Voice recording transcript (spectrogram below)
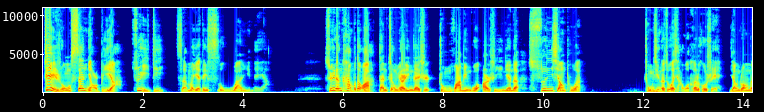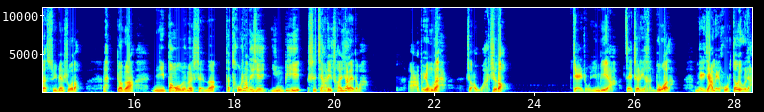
这种三鸟币啊，最低。怎么也得四五万一枚呀！虽然看不到啊，但正面应该是中华民国二十一年的孙相图案。重新的坐下，我喝了口水，佯装的随便说道：“哎，彪哥，你帮我问问婶子，她头上那些银币是家里传下来的吧？”啊，不用问，这我知道。这种银币啊，在这里很多的，每家每户都有点。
